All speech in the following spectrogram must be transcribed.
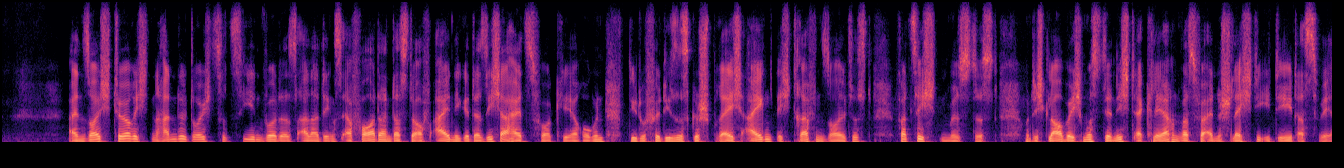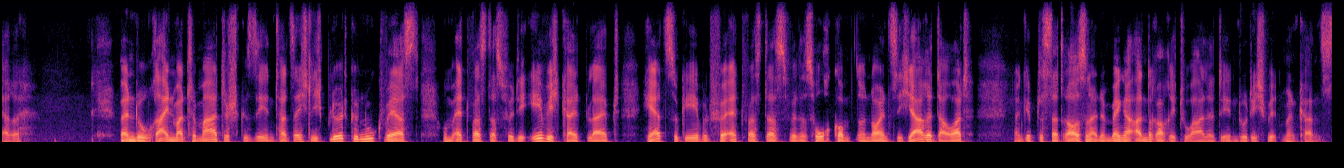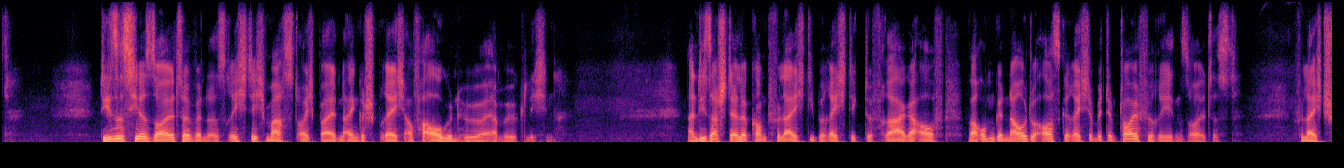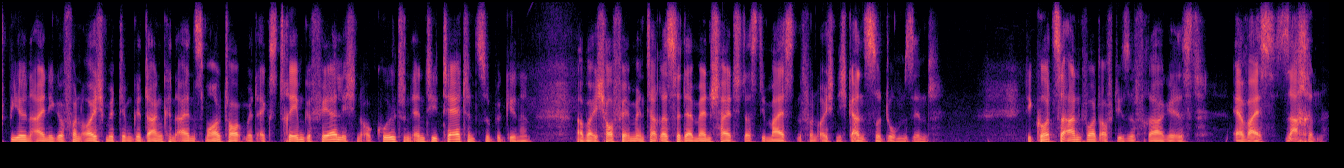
Einen solch törichten Handel durchzuziehen, würde es allerdings erfordern, dass du auf einige der Sicherheitsvorkehrungen, die du für dieses Gespräch eigentlich treffen solltest, verzichten müsstest. Und ich glaube, ich muss dir nicht erklären, was für eine schlechte Idee das wäre wenn du rein mathematisch gesehen tatsächlich blöd genug wärst, um etwas, das für die Ewigkeit bleibt, herzugeben für etwas, das, wenn es hochkommt, nur 90 Jahre dauert, dann gibt es da draußen eine Menge anderer Rituale, denen du dich widmen kannst. Dieses hier sollte, wenn du es richtig machst, euch beiden ein Gespräch auf Augenhöhe ermöglichen. An dieser Stelle kommt vielleicht die berechtigte Frage auf, warum genau du ausgerechnet mit dem Teufel reden solltest. Vielleicht spielen einige von euch mit dem Gedanken, einen Smalltalk mit extrem gefährlichen, okkulten Entitäten zu beginnen. Aber ich hoffe im Interesse der Menschheit, dass die meisten von euch nicht ganz so dumm sind. Die kurze Antwort auf diese Frage ist, er weiß Sachen.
